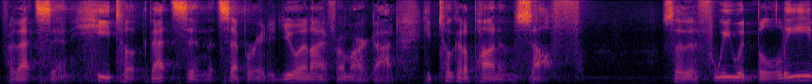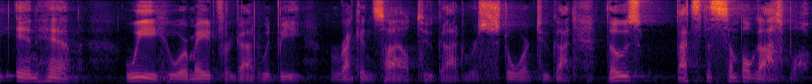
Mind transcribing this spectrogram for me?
for that sin. He took that sin that separated you and I from our God, He took it upon Himself. So that if we would believe in Him, we who were made for God would be reconciled to God, restored to God. Those, that's the simple gospel.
